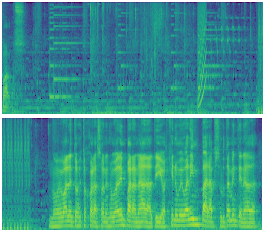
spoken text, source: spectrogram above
Vamos. No me valen todos estos corazones, no me valen para nada, tío Es que no me valen para absolutamente nada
